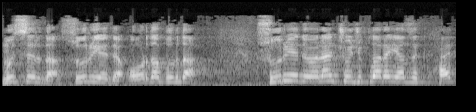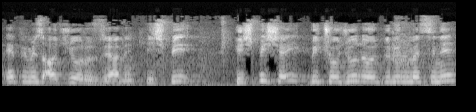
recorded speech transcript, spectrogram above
Mısır'da, Suriye'de, orada burada. Suriye'de ölen çocuklara yazık. Her, hepimiz acıyoruz yani. Hiçbir hiçbir şey bir çocuğun öldürülmesini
